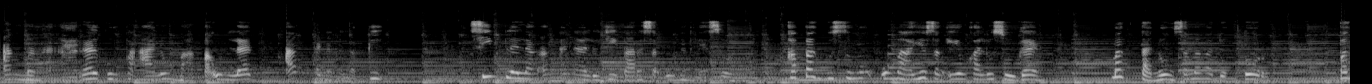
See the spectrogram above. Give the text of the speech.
ang mga aral kung paano mapaunlad ang pananalapi. Simple lang ang analogy para sa unang lesson. Kapag gusto mong umayos ang iyong kalusugan, magtanong sa mga doktor. Pag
